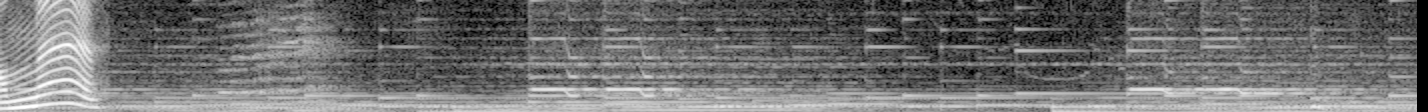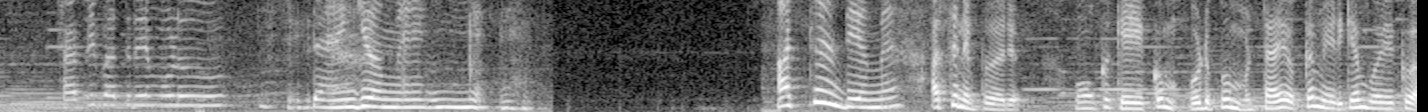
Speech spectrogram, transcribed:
അമ്മേ. ഹാപ്പി ബർത്ത്ഡേ മോളു. താങ്ക് യു അമ്മേ. അച്ഛൻ എന്തി അമ്മേ? അച്ഛൻ ഇപ്പൊ വരും? മോക്ക് കേക്കും ഉടുപ്പും മിഠായും ഒക്കെ മേടിക്കാൻ പോയേക്കുക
